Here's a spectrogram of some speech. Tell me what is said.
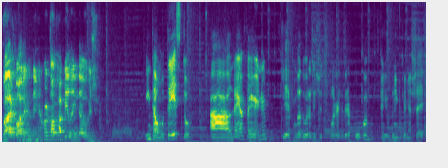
Vai, bora que eu tenho que cortar o cabelo ainda hoje. Então, o texto, a Andrea Werner, que é fundadora do Instituto Lagarta Vira Poupa, eu brinco que é minha chefe,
